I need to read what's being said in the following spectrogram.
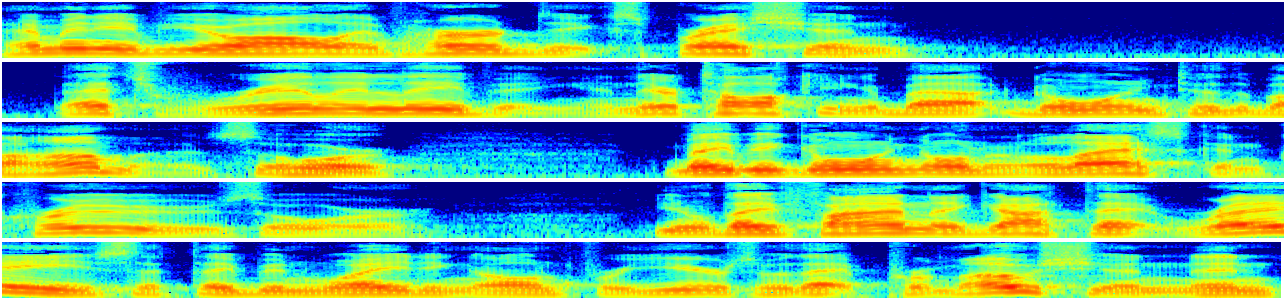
How many of you all have heard the expression, that's really living? And they're talking about going to the Bahamas or maybe going on an Alaskan cruise or, you know, they finally got that raise that they've been waiting on for years or that promotion. And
